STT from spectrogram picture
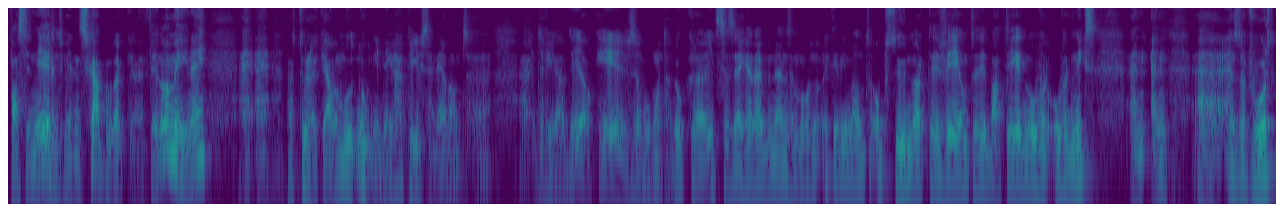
Fascinerend wetenschappelijk fenomeen. Hè. En, natuurlijk, ja, we moeten ook niet negatief zijn, hè, want de VLD, oké, ze mogen dan ook iets te zeggen hebben en ze mogen ook een keer iemand opsturen naar tv om te debatteren over, over niks en, en, enzovoort.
